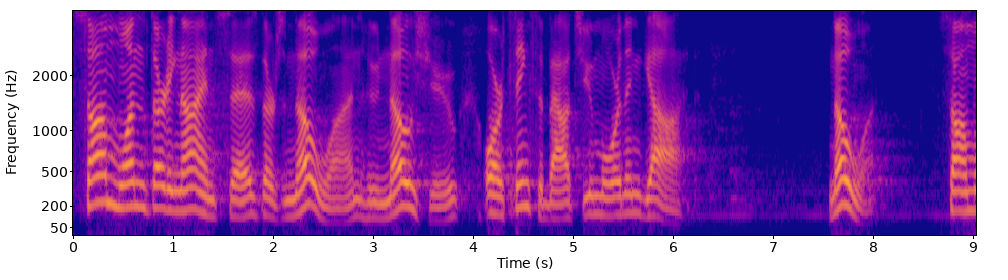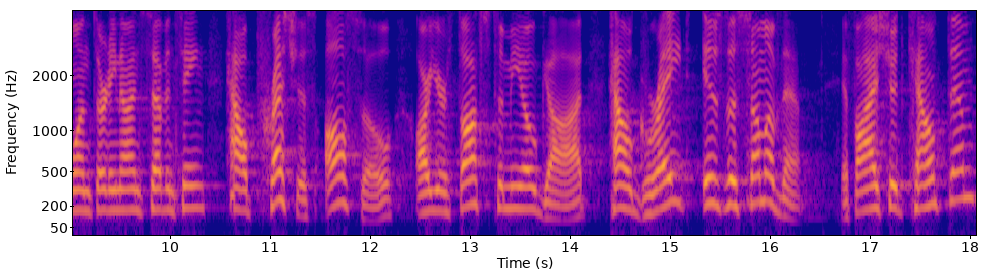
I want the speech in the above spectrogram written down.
Psalm 139 says there's no one who knows you or thinks about you more than God. No one. Psalm 139, 17, how precious also are your thoughts to me, O God. How great is the sum of them. If I should count them,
